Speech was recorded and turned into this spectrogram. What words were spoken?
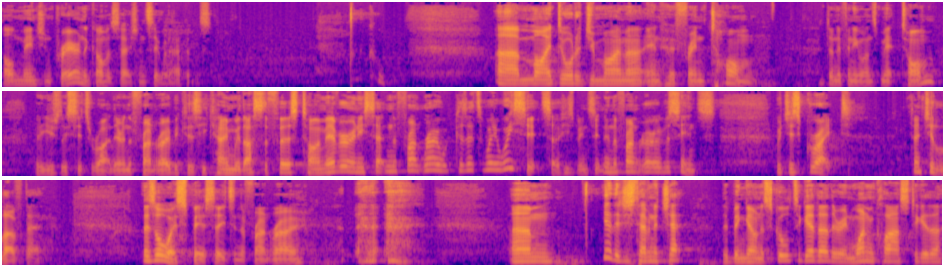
I'll mention prayer in the conversation and see what happens. Uh, my daughter Jemima and her friend Tom. I don't know if anyone's met Tom, but he usually sits right there in the front row because he came with us the first time ever and he sat in the front row because that's where we sit. So he's been sitting in the front row ever since, which is great. Don't you love that? There's always spare seats in the front row. um, yeah, they're just having a chat. They've been going to school together. They're in one class together.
